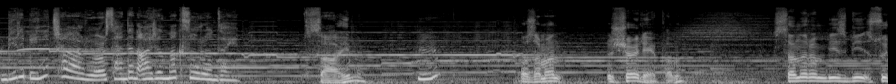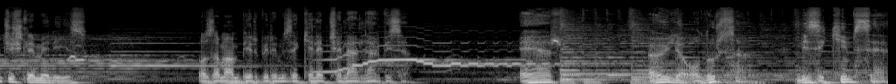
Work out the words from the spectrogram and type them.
biri beni çağırıyor. Senden ayrılmak zorundayım. Sahi mi? Hı? O zaman şöyle yapalım. Sanırım biz bir suç işlemeliyiz. O zaman birbirimize kelepçelerler bizi. Eğer öyle olursa bizi kimse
